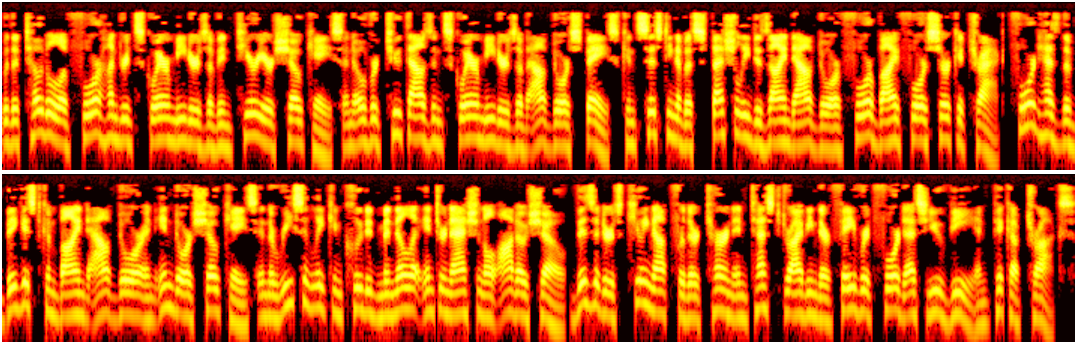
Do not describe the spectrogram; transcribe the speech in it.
with a total of 400 square meters of interior showcase and over 2,000 square meters of outdoor space consisting of a specially designed outdoor 4x4 circuit track, Ford has the biggest combined outdoor and indoor showcase in the recently concluded Manila International Auto Show, visitors queuing up for their turn in test driving their favorite Ford SUV and pickup trucks.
